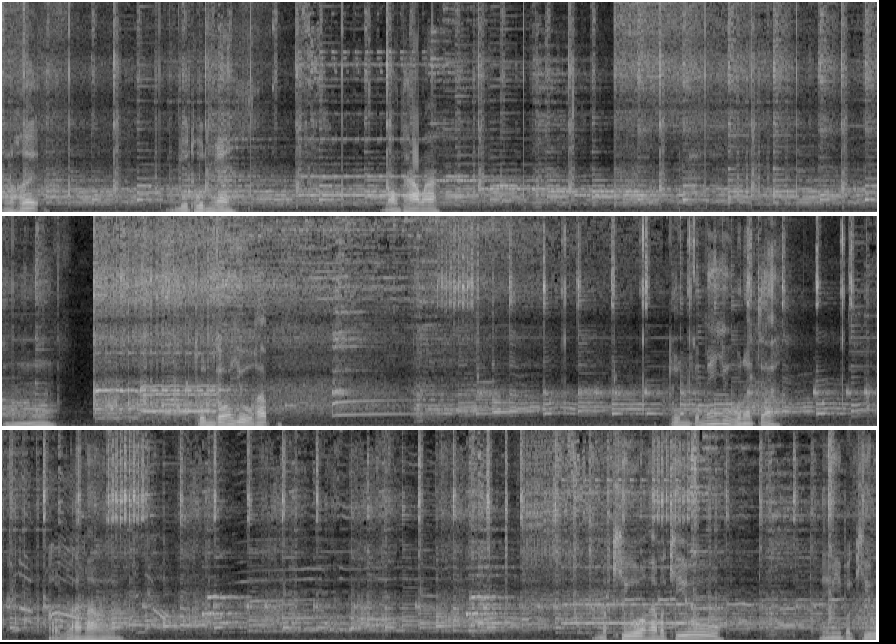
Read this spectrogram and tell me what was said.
เอเฮ้ยอยู่ทุนไงรองเท้ามา ทุนก็ไม่อยู่ครับ ทุนก็ไม่อยู่นะจ๊ะหดร้ายมากเลยบักคิวว่าไงบักคิวไม่มีบักคิว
